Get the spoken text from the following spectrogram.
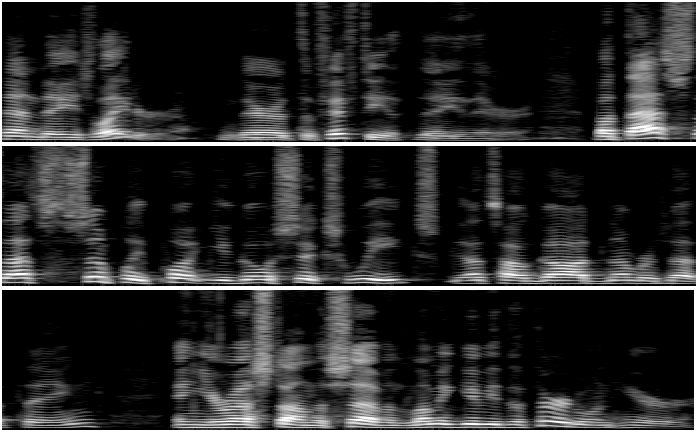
10 days later. They're at the 50th day there. But that's, that's simply put, you go six weeks. That's how God numbers that thing. And you rest on the seventh. Let me give you the third one here.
